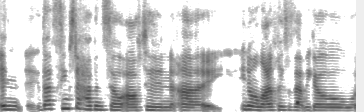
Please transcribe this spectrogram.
and uh, that seems to happen so often. Uh, you know a lot of places that we go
